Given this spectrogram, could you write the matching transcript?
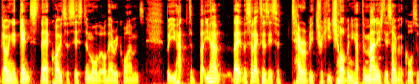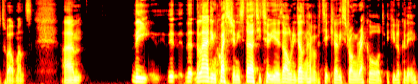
going against their quota system or, or their requirements, but you have to. But you have they, the selectors. It's a terribly tricky job, and you have to manage this over the course of 12 months. Um, the, the the lad in question, he's 32 years old. And He doesn't have a particularly strong record if you look at it in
